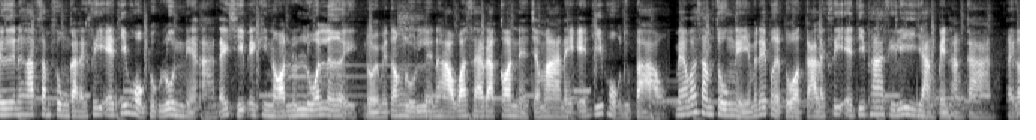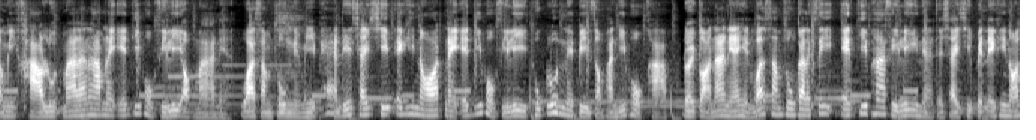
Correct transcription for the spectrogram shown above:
ลือนะครับ Samsung Galaxy S26 ทุกรุ่นเนี่ยอาจได้ชิป Exynos ล้วนๆเลย โดยไม่ต้องลุ้นเลยนะครับว่า Snapdragon เนี่ยจะมาใน S26 หรือเปล่า แม้ว่า Samsung เนี่ยยังไม่ได้เปิดตัว Galaxy S25 Series อย่างเป็นทางการ แต่ก็มีข่าวหลุดมาแล้วนะครับใน S26 Series ออกมาเนี่ยว่า Samsung เนี่ยมีแผนที่จะใช้ชิป Exynos ใน S26 Series ทุกรุ่นในปี 2026 ครับ โดยก่อนหน้านี้เห็นว่า Samsung Galaxy S25 Series เนี่ยจะใช้ชิปเป็น Exynos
